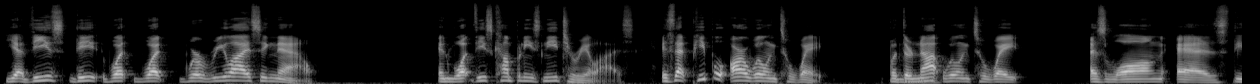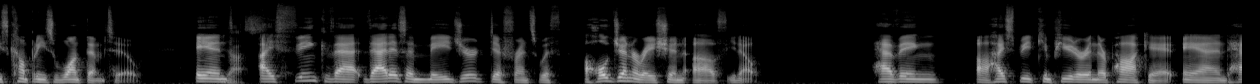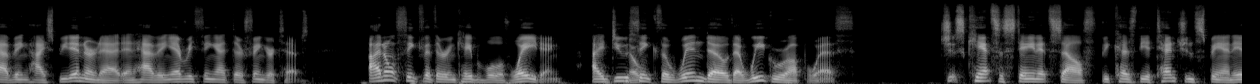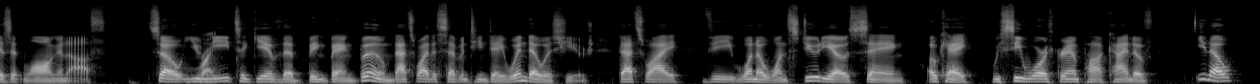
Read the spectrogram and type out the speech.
Yeah, these the what what we're realizing now and what these companies need to realize is that people are willing to wait, but they're Mhm. not willing to wait as long as these companies want them to. And Yes. I think that that is a major difference with a whole generation of, you know, having a high-speed computer in their pocket and having high-speed internet and having everything at their fingertips. I don't think that they're incapable of waiting. I do Nope. think the window that we grew up with just can't sustain itself because the attention span isn't long enough. So you Right. need to give the bing bang boom. That's why the 17 day window is huge. That's why the 101 studios saying, okay, we see War with Grandpa kind of, you know,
